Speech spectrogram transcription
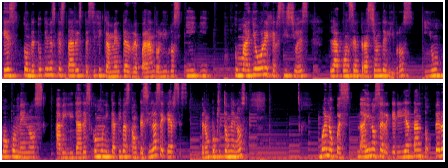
es donde tú tienes que estar específicamente reparando libros y, y tu mayor ejercicio es la concentración de libros y un poco menos habilidades comunicativas, aunque sí las ejerces, pero un poquito menos, bueno, pues ahí no se requeriría tanto, pero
